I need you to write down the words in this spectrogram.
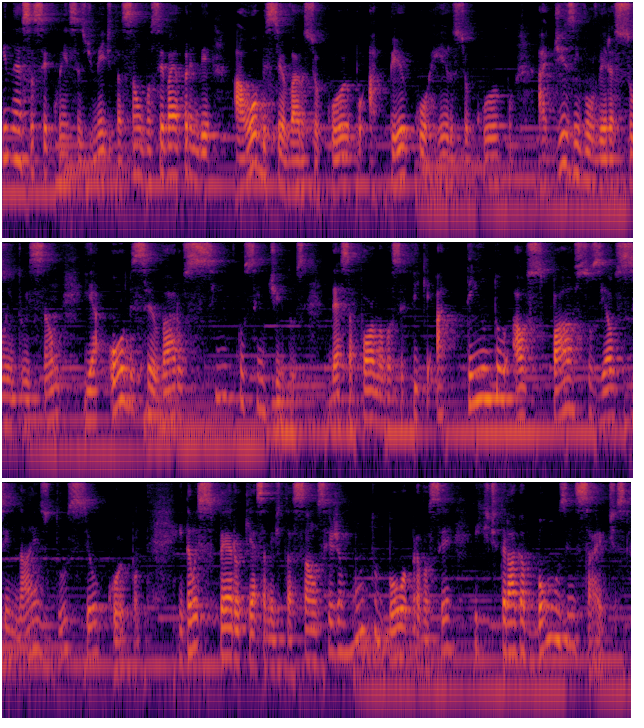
E nessas sequências de meditação você vai aprender a observar o seu corpo, a percorrer o seu corpo, a desenvolver a sua intuição e a observar os cinco sentidos. Dessa forma você fique atento aos passos e aos sinais do seu corpo. Então espero que essa meditação seja muito boa para você e que te traga bons insights.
